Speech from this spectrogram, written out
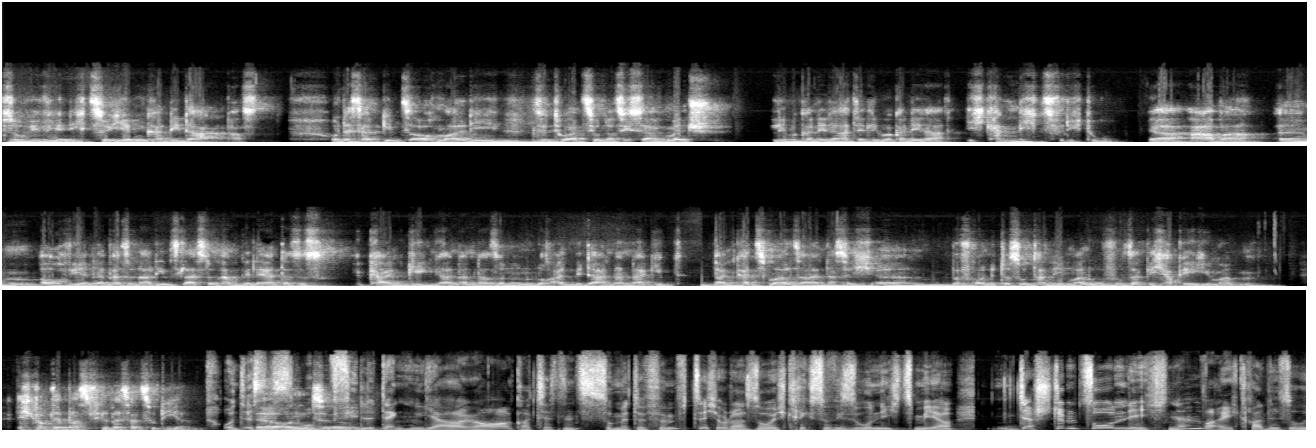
so wie wir nicht zu jedem Kandidaten passen. Und deshalb gibt es auch mal die Situation, dass ich sage, Mensch, liebe Kandidatin, lieber Kandidat, ich kann nichts für dich tun. Ja, aber ähm, auch wir in der Personaldienstleistung haben gelernt, dass es kein Gegeneinander, sondern nur noch ein Miteinander gibt. Dann kann es mal sein, dass ich äh, ein befreundetes Unternehmen anrufe und sage, ich habe hier jemanden, ich glaube, der passt viel besser zu dir. Und es ja, ist und, so, ähm, viele denken ja, ja Gott, jetzt sind es so Mitte 50 oder so, ich krieg sowieso nichts mehr. Das stimmt so nicht, ne? Weil ich gerade so,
